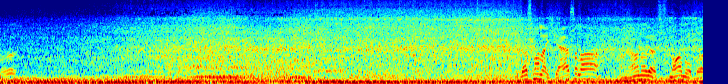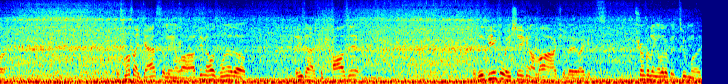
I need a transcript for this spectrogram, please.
Oh. Does smell like gas a lot. I mean, I don't know that's normal, but it smells like gasoline a lot. I think that was one of the things that could cause it. But this vehicle is shaking a lot actually, like it's trembling a little bit too much.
